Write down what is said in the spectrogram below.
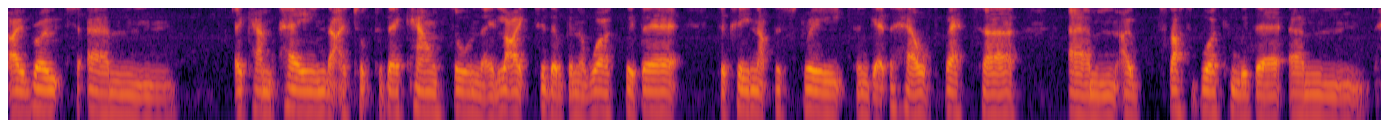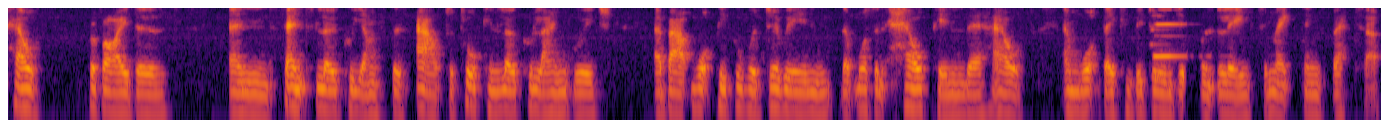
I wrote um, a campaign that I took to their council, and they liked it. They were going to work with it to clean up the streets and get the health better. Um, I started working with their um, health providers and sent local youngsters out to talk in local language about what people were doing that wasn't helping their health and what they can be doing differently to make things better.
